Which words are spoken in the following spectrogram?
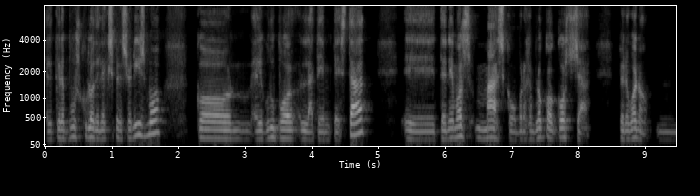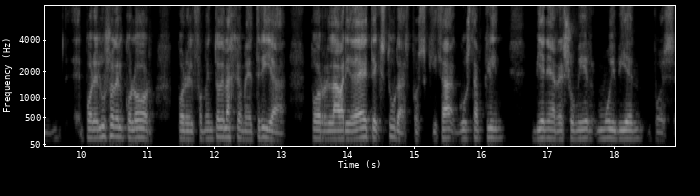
el crepúsculo del expresionismo con el grupo La Tempestad. Eh, tenemos más, como por ejemplo Kokoschka, pero bueno, mm, por el uso del color, por el fomento de la geometría, por la variedad de texturas, pues quizá Gustav Klimt viene a resumir muy bien pues,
